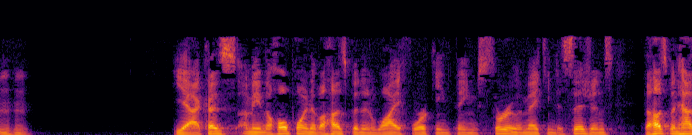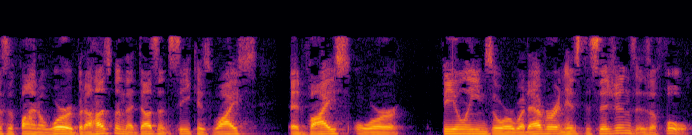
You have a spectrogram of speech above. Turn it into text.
Mm-hmm. Yeah, because, I mean, the whole point of a husband and wife working things through and making decisions, the husband has the final word, but a husband that doesn't seek his wife's advice or feelings or whatever in his decisions is a fool.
